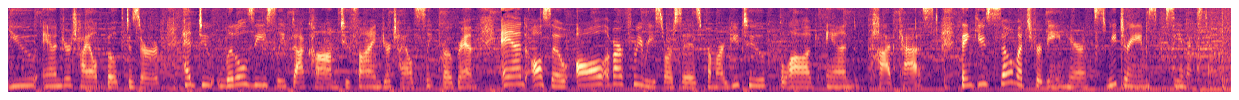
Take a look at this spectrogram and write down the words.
you and your child both deserve, head to littlezsleep.com to find your child's sleep program and also all of our free resources from our YouTube, blog, and podcast. Thank you so much for being here. Sweet dreams. See you next time.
